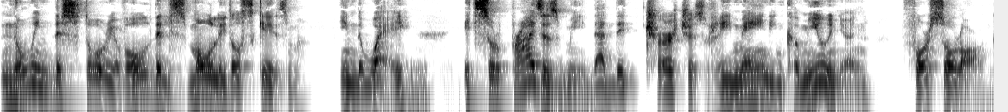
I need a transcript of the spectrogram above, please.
knowing the story of all the small little schism in the way. It surprises me that the churches remained in communion for so long.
